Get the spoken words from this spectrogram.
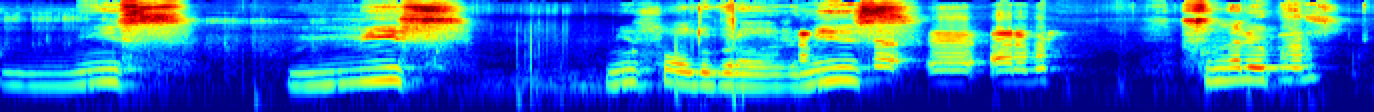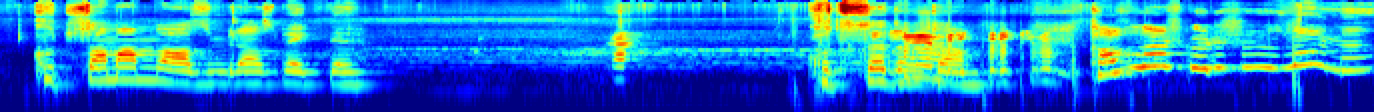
Mis. Mis. Mis oldu buralar. Mis. E, araba Şunları kut, kutsamam lazım biraz bekle. Kutsadım 2000 tam. biriktir 2000. Kavlaş görüşünüz var mı?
